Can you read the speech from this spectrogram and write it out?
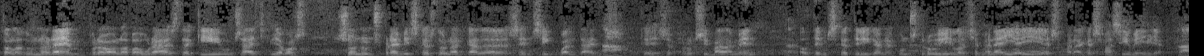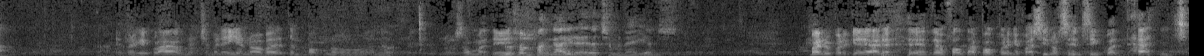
te la donarem, però la veuràs d'aquí uns anys. Llavors, són uns premis que es donen cada 150 anys, Ah. que és aproximadament Clar. el temps que triguen a construir la xamaneia i esperar que es faci vella. Clar, Eh, perquè, clar, una xamaneia nova tampoc no, no, no és el mateix. no se'n fan gaire, eh, de xamaneies. Bueno, perquè ara deu faltar poc perquè passin els 150 anys.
